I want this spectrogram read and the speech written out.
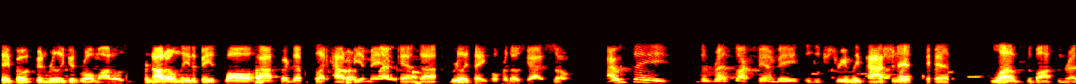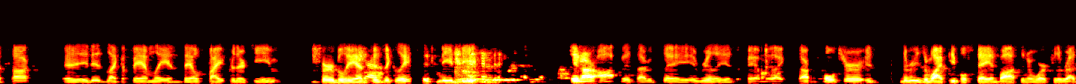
they've both been really good role models for not only the baseball aspect of it, but like how to be a man, and uh, really thankful for those guys. So I would say the Red Sox fan base is extremely passionate and loves the Boston Red Sox. It is like a family, and they'll fight for their team verbally and Yeah. physically if need be in our office, I would say it really is a family. Like our culture is the reason why people stay in Boston and work for the Red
